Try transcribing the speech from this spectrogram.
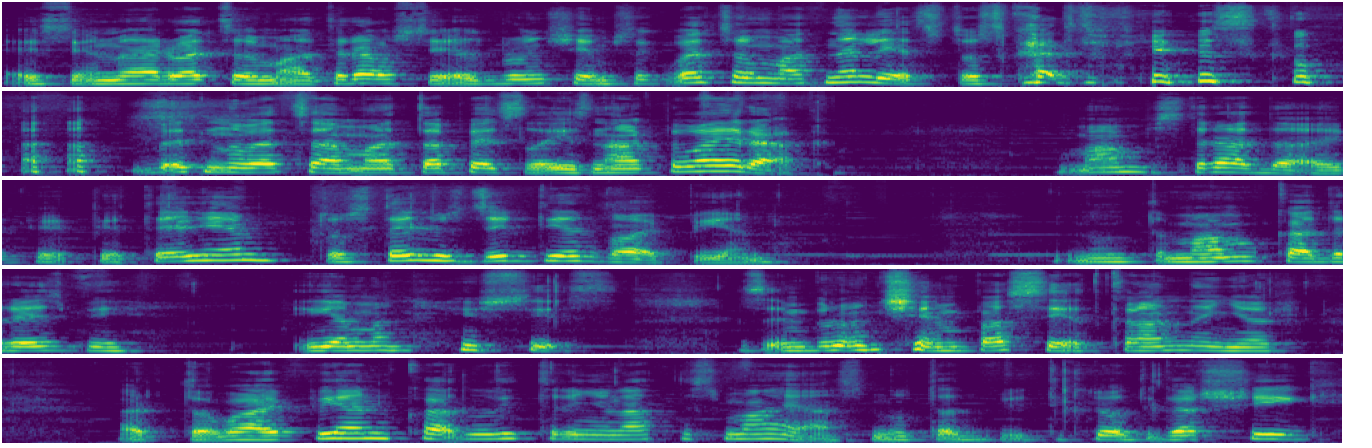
es vienmēr vecumāte rausījos bruņšiem, saku, vecumāte neliec tos kartupeļus klāt. Bet, nu, vecumāte tāpēc, lai iznāktu vairāk. Mama strādāja pie, pie teļiem, tos teļus dzirdēja ar vaipienu. Nu, tā mamma kādreiz bija iemanījusies zem brunčiem, pasiet kanniņu ar, ar to vaipienu, kādu litriņu un atnes mājās. Nu, tad bija tik ļoti garšīgi.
